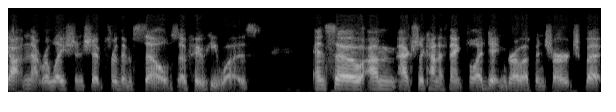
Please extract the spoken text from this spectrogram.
gotten that relationship for themselves of who he was. And so I'm actually kind of thankful I didn't grow up in church. But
